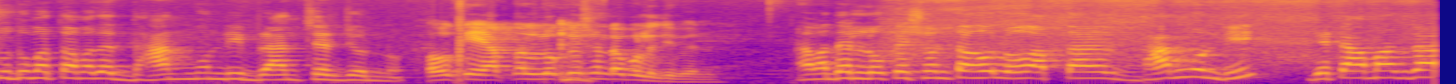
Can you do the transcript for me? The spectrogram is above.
শুধুমাত্র আমাদের ধানমন্ডি ব্রাঞ্চের জন্য। ওকে আপনার লোকেশনটা বলে দিবেন। আমাদের লোকেশনটা হলো আপনার ধানমন্ডি যেটা আমরা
